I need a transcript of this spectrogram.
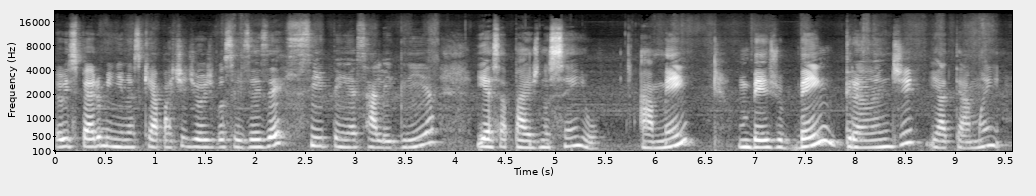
Eu espero, meninas, que a partir de hoje vocês exercitem essa alegria e essa paz no Senhor. Amém? Um beijo bem grande e até amanhã.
